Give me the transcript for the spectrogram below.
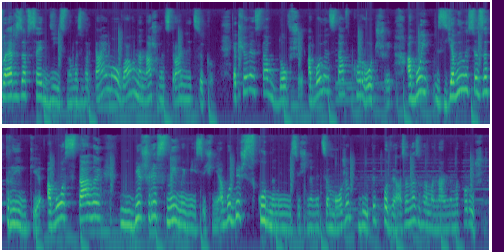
перш за все, дійсно, ми звертаємо увагу на наш менструальний цикл. Якщо він став довший, або він став коротший, або з'явилися затримки, або стали більш рясними місячні, або більш скудними місячними, це може бути пов'язано з гормональними порушеннями.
